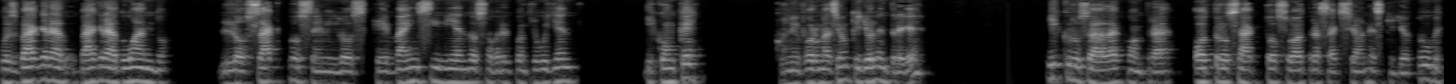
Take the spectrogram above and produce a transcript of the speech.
pues va, va graduando los actos en los que va incidiendo sobre el contribuyente. ¿Y con qué? Con la información que yo le entregué y cruzada contra otros actos o otras acciones que yo tuve.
